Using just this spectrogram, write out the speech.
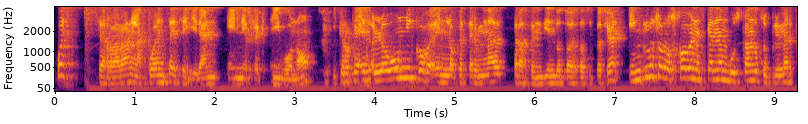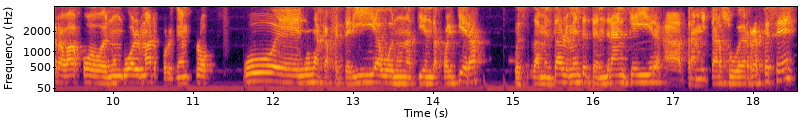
pues cerrarán la cuenta y seguirán en efectivo, ¿no? Y creo que es lo único en lo que termina trascendiendo toda esta situación. Incluso los jóvenes que andan buscando su primer trabajo en un Walmart, por ejemplo, o en una cafetería o en una tienda cualquiera, pues lamentablemente tendrán que ir a tramitar su RFC.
